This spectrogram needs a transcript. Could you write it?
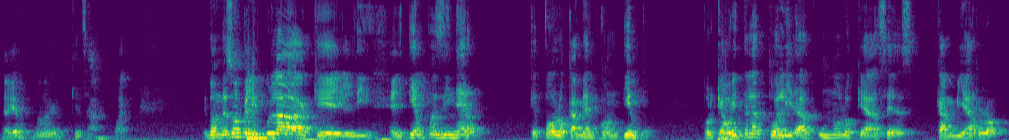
¿La vieron? ¿No la vieron? ¿Quién sabe? Bueno. Donde es una película que el, el tiempo es dinero, que todo lo cambian con tiempo. Porque ahorita en la actualidad uno lo que hace es cambiarlo.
